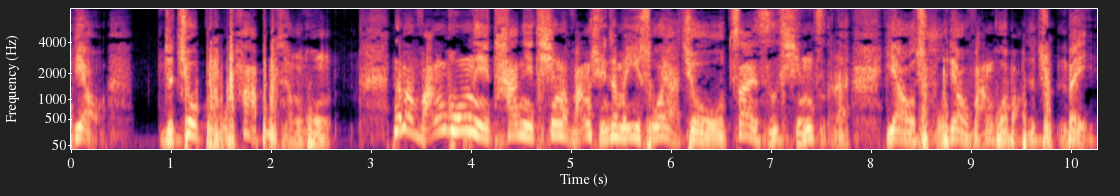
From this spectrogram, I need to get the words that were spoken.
掉，这就不怕不成功。那么王公呢，他呢听了王洵这么一说呀，就暂时停止了要除掉王国宝的准备。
